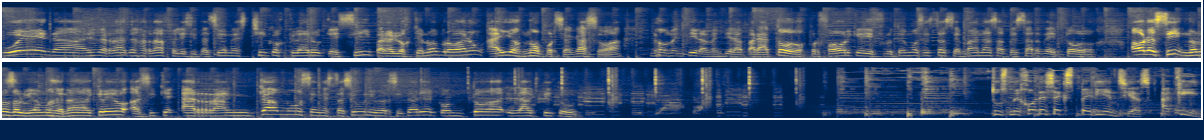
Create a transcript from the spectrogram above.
Buena, es verdad, es verdad. Felicitaciones, chicos, claro que sí. Para los que no aprobaron, a ellos no, por si acaso, ¿ah? No, mentira, mentira. Para todos, por favor, que disfrutemos estas semanas a pesar de todo. Ahora sí, no nos olvidamos de nada, creo. Así que arrancamos en Estación Universitaria con toda la actitud. Tus mejores experiencias aquí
